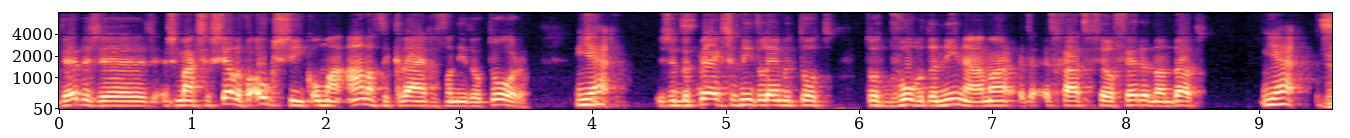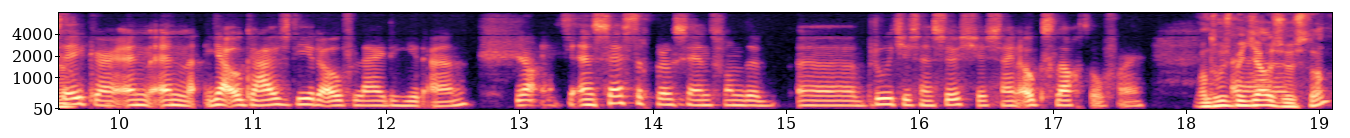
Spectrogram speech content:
Hè. Dus uh, ze maakt zichzelf ook ziek om maar aandacht te krijgen van die doktoren. Ja. Dus het beperkt zich niet alleen maar tot, tot bijvoorbeeld een Nina, maar het, het gaat veel verder dan dat. Ja, zeker. En, en ja, ook huisdieren overlijden hieraan. Ja. En 60% van de uh, broertjes en zusjes zijn ook slachtoffer. Want hoe is het met jouw zus dan?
